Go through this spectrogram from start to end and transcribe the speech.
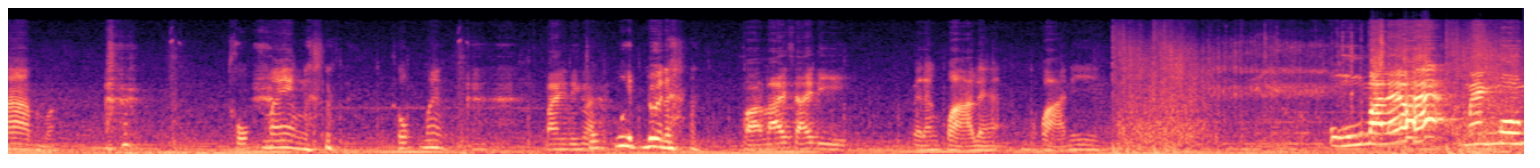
ห้ามวะทุบแม่ง ทุบแม่งไปดีกว่าทุบมืดด้วยนะขวาร้ายซ้ายดี ไปทางขวาเลยฮะ ขวานี่โอ้มาแล้วฮะ แมงมุม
